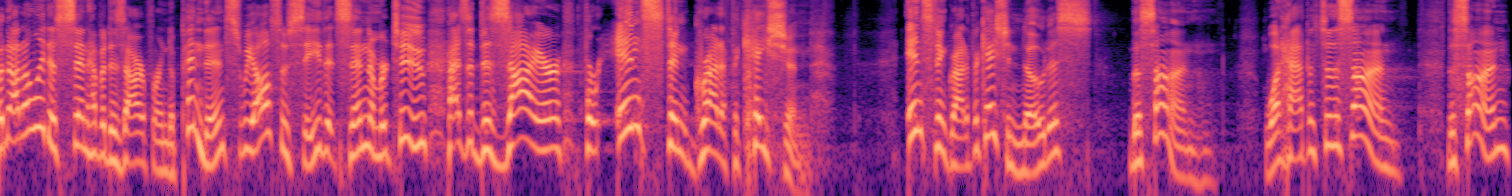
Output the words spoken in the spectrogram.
But not only does sin have a desire for independence, we also see that sin, number two, has a desire for instant gratification. Instant gratification. Notice the son. What happens to the son? The son,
